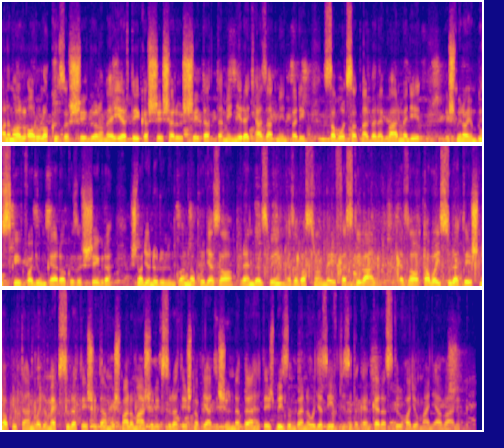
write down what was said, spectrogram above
hanem arról a közösségről, amely értékessé és erőssé tette mind Nyíregyházát, mind pedig szabolcs már bereg vármegyét, és mi nagyon büszkék vagyunk erre a közösségre, és nagyon örülünk annak, hogy ez a rendezvény, ez a gasztronómiai fesztivál, ez a tavalyi születésnap után, vagy a megszületés után most már a második születésnapját is ünnepelhet, és bízunk benne, hogy az évtizedeken keresztül hagyományá válik.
